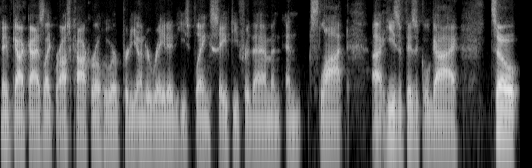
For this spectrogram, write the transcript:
they've got guys like Ross Cockrell who are pretty underrated. He's playing safety for them and, and slot. Uh, he's a physical guy. So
